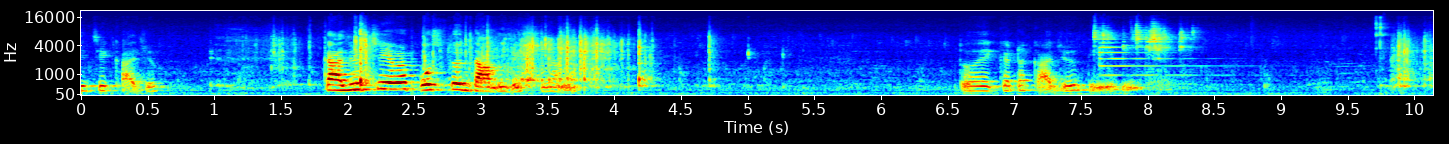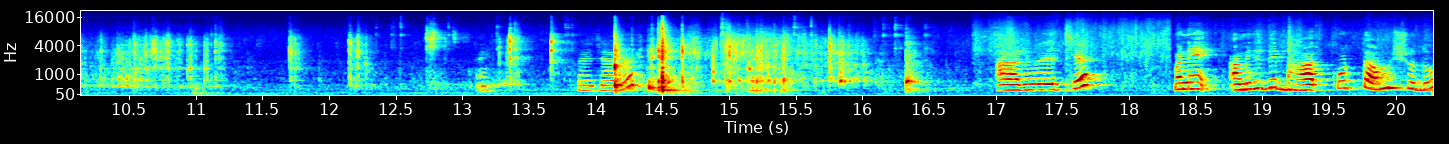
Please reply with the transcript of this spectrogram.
এই যে কাজু। কাজুর চেয়ে এবার পোস্তর দাম বেশি অনেক তো একটা কাজু দিয়ে দিই হয়ে যাবে। আর হয়েছে মানে আমি যদি ভাত করতাম শুধু,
